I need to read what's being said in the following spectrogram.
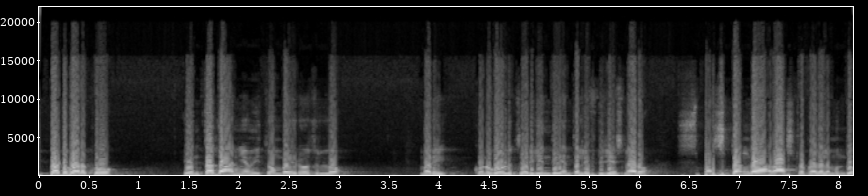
ఇప్పటి వరకు ఎంత ధాన్యం ఈ తొంభై రోజుల్లో మరి కొనుగోలు జరిగింది ఎంత లిఫ్ట్ చేసినారో స్పష్టంగా రాష్ట్ర ప్రజల ముందు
